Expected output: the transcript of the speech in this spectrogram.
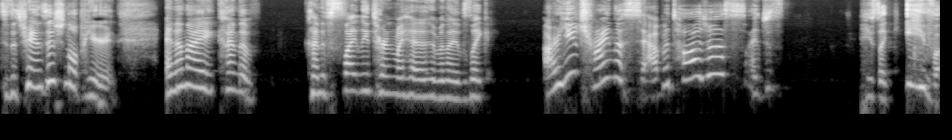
to the transitional period. And then I kind of kind of slightly turned my head at him and I was like, Are you trying to sabotage us? I just He's like, Eva,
